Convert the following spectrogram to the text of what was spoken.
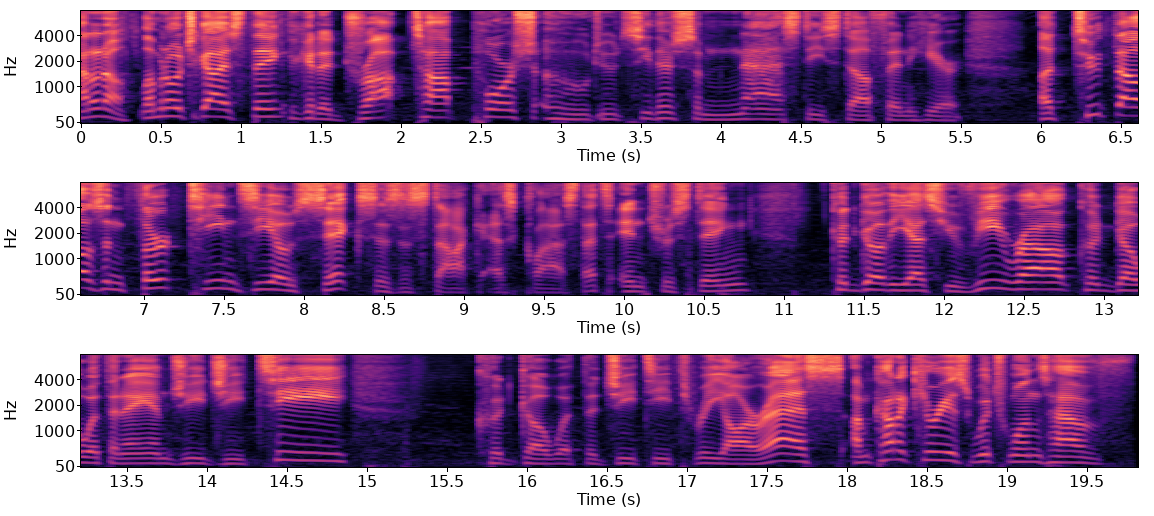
I don't know. Let me know what you guys think. You get a drop top Porsche. Oh, dude, see, there's some nasty stuff in here. A 2013 Z06 is a stock S class. That's interesting. Could go the SUV route. Could go with an AMG GT. Could go with the GT3 RS. I'm kind of curious which ones have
